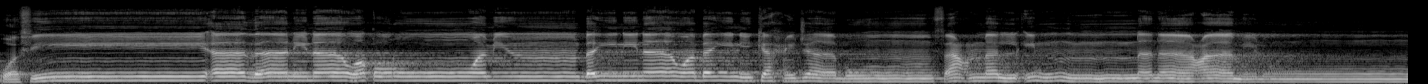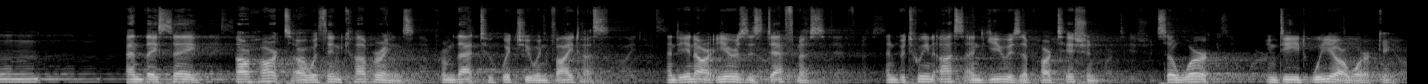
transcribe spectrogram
وفي آذاننا وقر ومن بيننا وبينك حجاب فاعمل إننا عاملون. And they say, Our hearts are within coverings from that to which you invite us, and in our ears is deafness, and between us and you is a partition. So work, indeed we are working.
